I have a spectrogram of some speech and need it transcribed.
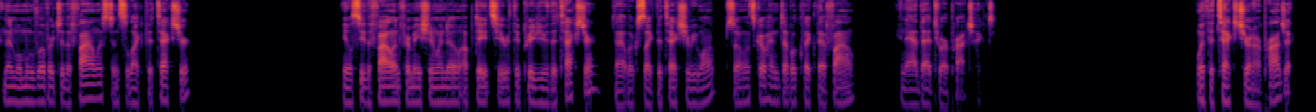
and then we'll move over to the file list and select the texture. You'll see the file information window updates here with the preview of the texture. That looks like the texture we want, so let's go ahead and double click that file and add that to our project. With the texture in our project,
